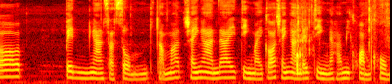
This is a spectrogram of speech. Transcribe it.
ก็เป็นงานสะสมสามารถใช้งานได้จริงไหมก็ใช้งานได้จริงนะคะ มีความคม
